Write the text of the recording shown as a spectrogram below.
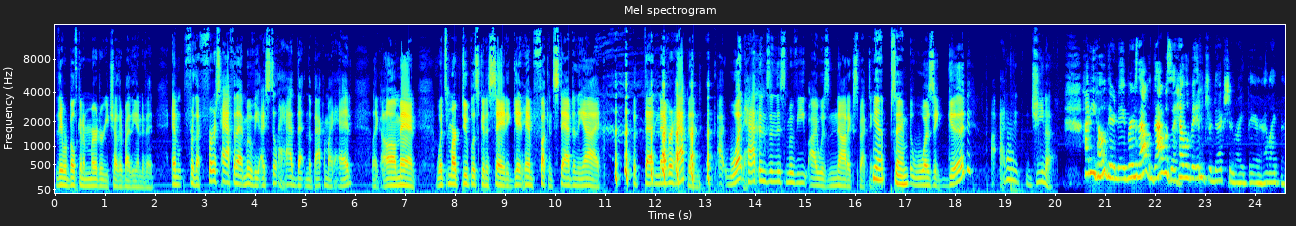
they were both going to murder each other by the end of it. And for the first half of that movie, I still had that in the back of my head. Like, oh man, what's Mark Duplass going to say to get him fucking stabbed in the eye? but that never happened. I, what happens in this movie, I was not expecting. Yeah, same. Was it good? I don't. Gina. Howdy ho there, neighbors. That that was a hell of an introduction right there. I like that.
